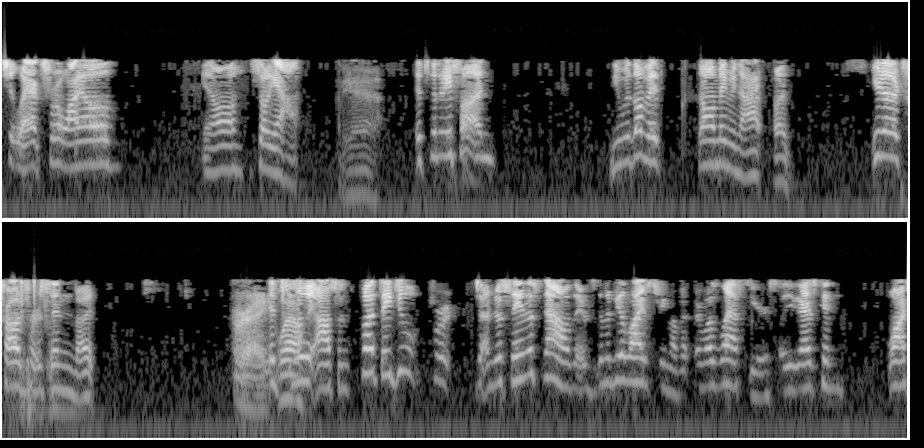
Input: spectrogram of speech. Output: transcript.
chillax for a while. You know, so yeah, Yeah. it's gonna be fun. You would love it. No, maybe not, but you're not a crowd person, but Right. it's well, really awesome. But they do for. I'm just saying this now. There's gonna be a live stream of it. There was last year, so you guys can watch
